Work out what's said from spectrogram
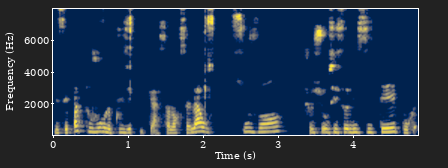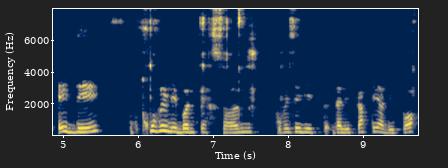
mais c'est pas toujours le plus efficace. Alors c'est là où souvent je suis aussi sollicitée pour aider, pour trouver les bonnes personnes, pour essayer d'aller taper à des portes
